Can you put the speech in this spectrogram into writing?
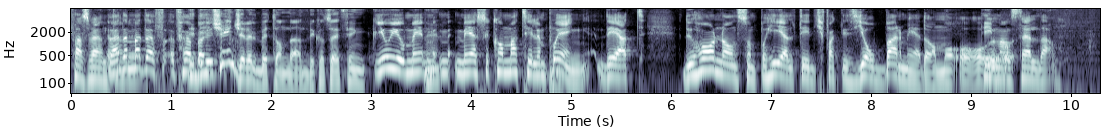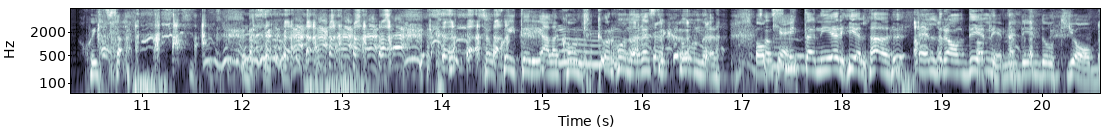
Fast vänta, Vänta, nu. vänta, f- får jag Did bara you change a little bit on that? Because I think Jo, jo, men, men- men jag ska komma till en poäng. Det är att du har någon som på heltid faktiskt jobbar med dem. Och, och, och, Timanställda. skitsa- Som skiter i alla coronarestriktioner. Som Okej. smittar ner hela äldreavdelningen. Okej, men det är ändå ett jobb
